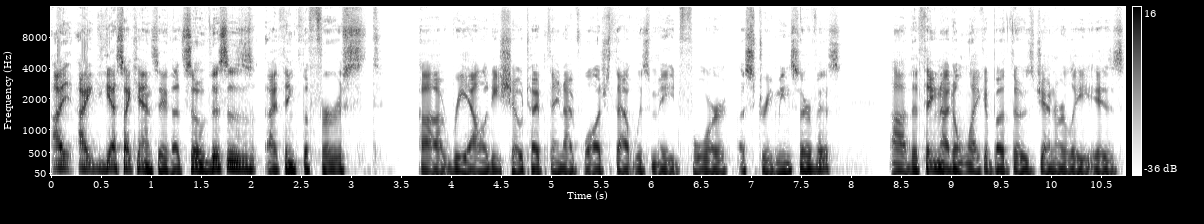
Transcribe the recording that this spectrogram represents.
I I guess I can't say that. So this is I think the first uh, reality show type thing I've watched that was made for a streaming service. Uh, the thing I don't like about those generally is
